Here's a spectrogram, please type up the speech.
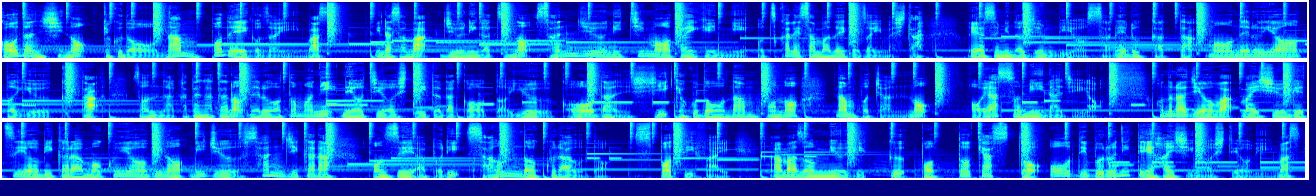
講談師の極道南歩でございます。皆様、12月の30日も大変にお疲れ様でございました。お休みの準備をされる方、もう寝るよという方、そんな方々の寝るおともに寝落ちをしていただこうという講談師極道南歩の南歩ちゃんのおやすみラジオ。このラジオは毎週月曜日から木曜日の23時から音声アプリサウンドクラウド、Spotify、Amazon Music、Podcast、Audible にて配信をしております。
